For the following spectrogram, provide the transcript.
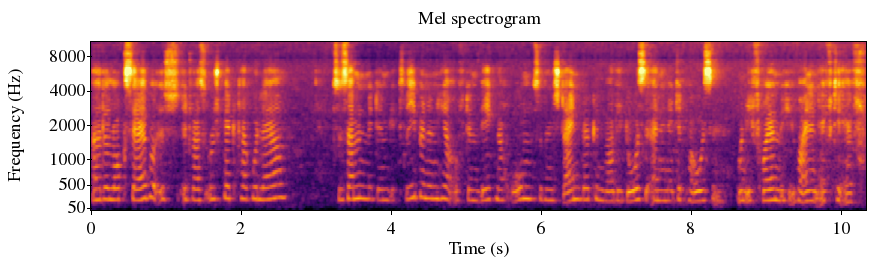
Äh, der Lok selber ist etwas unspektakulär. Zusammen mit dem Getriebenen hier auf dem Weg nach oben zu den Steinböcken war die Dose eine nette Pause und ich freue mich über einen FTF.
